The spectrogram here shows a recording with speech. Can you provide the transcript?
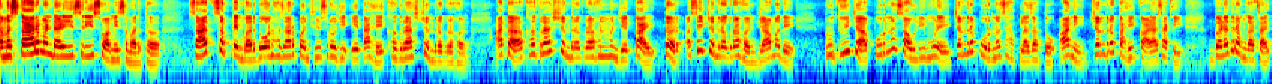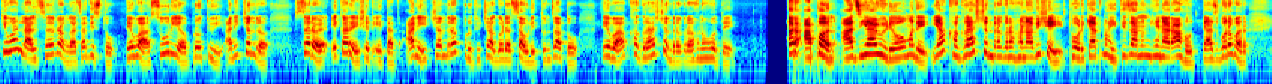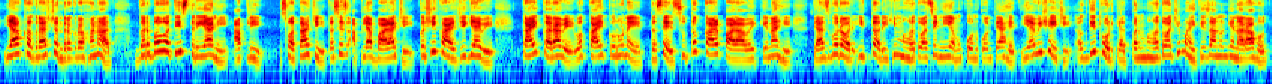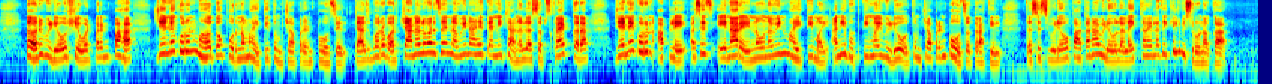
नमस्कार मंडळी श्री स्वामी समर्थ. सात सप्टेंबर दोन हजार पंचवीस रोजी येत आहे खग्रास चंद्रग्रहण. आता खग्रास चंद्रग्रहण म्हणजे काय? तर असे चंद्रग्रहण ज्यामध्ये पृथ्वीच्या पूर्ण सावलीमुळे चंद्र पूर्ण झाकला जातो आणि चंद्र काही काळासाठी गडद रंगाचा किंवा लालसर रंगाचा दिसतो. तेव्हा सूर्य पृथ्वी आणि चंद्र सरळ एका रेषेत येतात आणि चंद्र पृथ्वीच्या गडद सावलीतून जातो. तेव्हा खग्रास चंद्रग्रहण होते. तर आपण आज या व्हिडिओमध्ये या खग्रास चंद्रग्रहणाविषयी थोडक्यात माहिती जाणून घेणार आहोत. त्याचबरोबर या खग्रास चंद्रग्रहणात गर्भवती स्त्रियांनी आपली स्वतःची तसेच आपल्या बाळाची कशी काळजी घ्यावी काय करावे व काय करू नये तसेच सुतक काळ पाळावे की नाही त्याचबरोबर इतर ही महत्त्वाचे नियम कोणकोणते आहेत याविषयीची अगदी थोडक्यात पण महत्त्वाची माहिती जाणून घेणार आहोत. तर व्हिडिओ शेवटपर्यंत पहा जेणेकरून महत्त्वपूर्ण माहिती तुमच्यापर्यंत पोहोचेल. त्याचबरोबर चॅनलवर जे नवीन आहे त्यांनी चॅनलला सबस्क्राईब करा जेणेकरून आपले असेच येणारे नवनवीन माहितीमय आणि भक्तिमय व्हिडिओ तुमच्यापर्यंत पोहोचत राहतील. तसेच व्हिडिओ पाहताना व्हिडिओला लाईक करायला देखील विसरू नका.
